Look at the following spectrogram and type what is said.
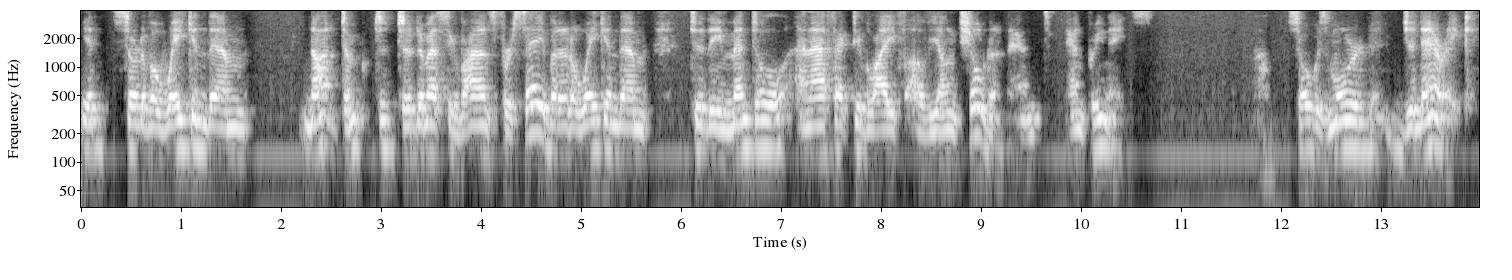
it sort of awakened them not to, to, to, domestic violence per se, but it awakened them to the mental and affective life of young children and, and prenates. So it was more generic.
